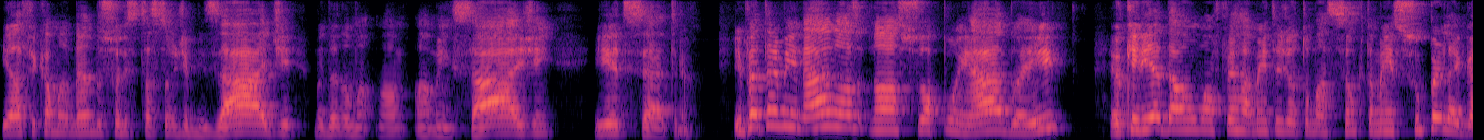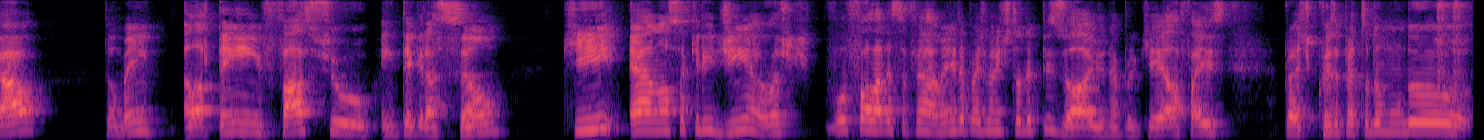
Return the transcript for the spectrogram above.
e ela fica mandando solicitação de amizade, mandando uma, uma, uma mensagem e etc. E para terminar nosso, nosso apunhado aí, eu queria dar uma ferramenta de automação que também é super legal. Também ela tem fácil integração, que é a nossa queridinha. Eu acho que vou falar dessa ferramenta praticamente todo episódio, né? Porque ela faz coisa para todo mundo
